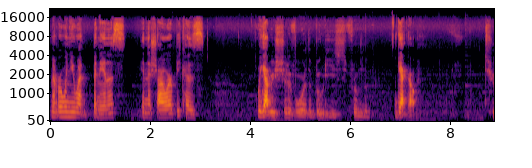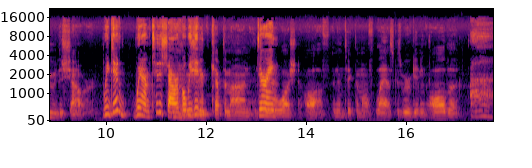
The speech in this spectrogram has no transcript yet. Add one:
Remember when you went bananas in the shower because we got we should have wore the booties from the get go. to the shower. We did wear them to the shower, but we, should didn't. kept them on until During- they were washed off, and then take them off last because we were getting all the Ah.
